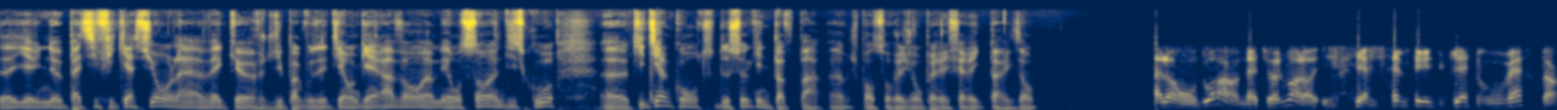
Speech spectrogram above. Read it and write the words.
il y a une pacification là avec. Euh, je dis pas que vous étiez en guerre avant, hein, mais on sent un discours euh, qui tient compte de ceux qui ne peuvent pas. Hein, je pense aux régions périphériques, par exemple. Alors on doit, naturellement, alors il n'y a jamais eu de guerre ouverte. Hein.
